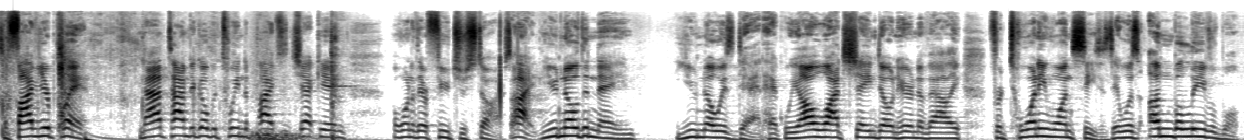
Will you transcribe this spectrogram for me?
It's a five-year plan. Now time to go between the pipes and check in on one of their future stars. All right, you know the name. You know his dad. Heck, we all watched Shane Doan here in the Valley for 21 seasons. It was unbelievable.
